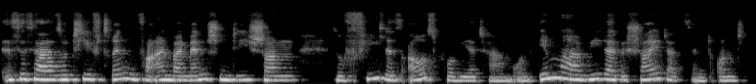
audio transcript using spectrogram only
Es ist ja so tief drin, vor allem bei Menschen, die schon so vieles ausprobiert haben und immer wieder gescheitert sind und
